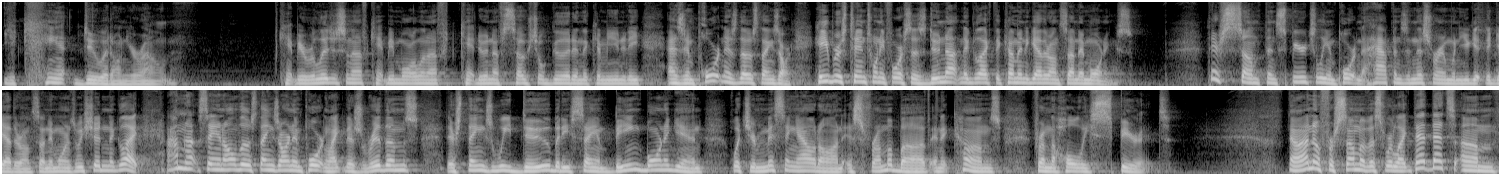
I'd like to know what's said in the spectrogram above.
you can't do it on your own. Can't be religious enough, can't be moral enough, can't do enough social good in the community. As important as those things are. Hebrews 10 24 says, Do not neglect the coming together on Sunday mornings. There's something spiritually important that happens in this room when you get together on Sunday mornings we shouldn't neglect. I'm not saying all those things aren't important, like there's rhythms, there's things we do, but he's saying being born again, what you're missing out on is from above and it comes from the Holy Spirit. Now, I know for some of us, we're like, that, that's, um,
